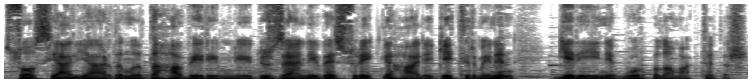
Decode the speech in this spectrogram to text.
sosyal yardımı daha verimli, düzenli ve sürekli hale getirmenin gereğini vurgulamaktadır.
